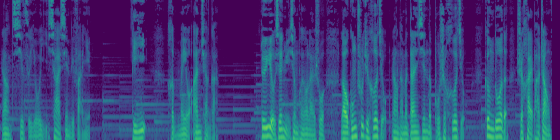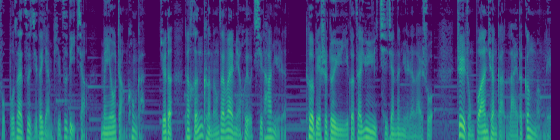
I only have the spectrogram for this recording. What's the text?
让妻子有以下心理反应：第一，很没有安全感。对于有些女性朋友来说，老公出去喝酒，让他们担心的不是喝酒，更多的是害怕丈夫不在自己的眼皮子底下，没有掌控感，觉得他很可能在外面会有其他女人。特别是对于一个在孕育期间的女人来说，这种不安全感来得更猛烈。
